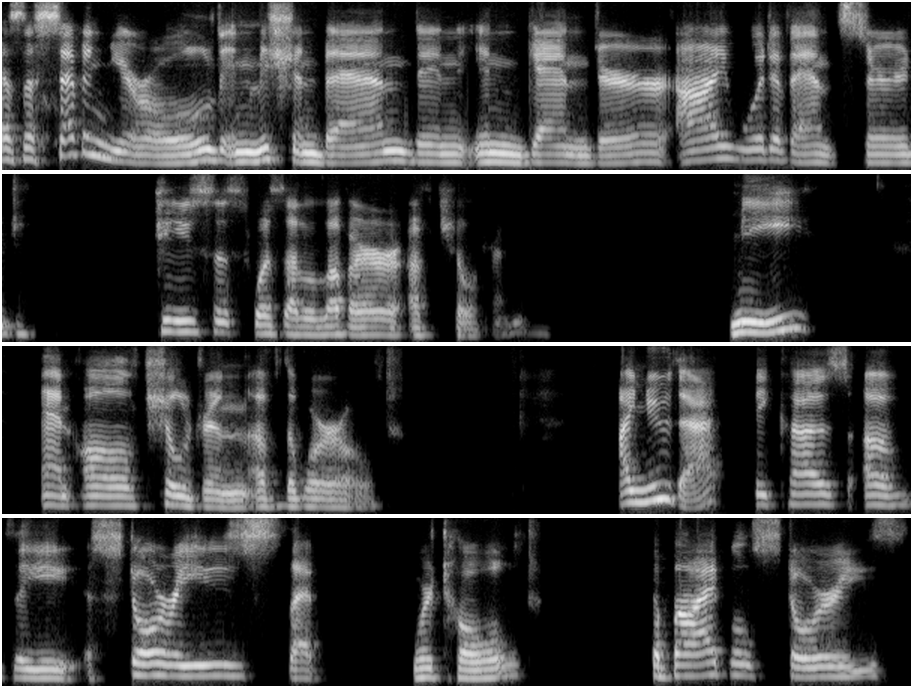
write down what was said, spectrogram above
As a seven-year-old in mission band in, in Gander, I would have answered, Jesus was a lover of children. Me, and all children of the world. I knew that because of the stories that were told, the Bible stories,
